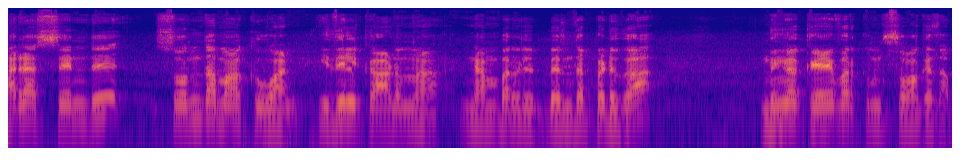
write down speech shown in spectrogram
അര സെന്റ് സ്വന്തമാക്കുവാൻ ഇതിൽ കാണുന്ന നമ്പറിൽ ബന്ധപ്പെടുക. നിങ്ങൾക്കേവർക്കും സ്വാഗതം.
